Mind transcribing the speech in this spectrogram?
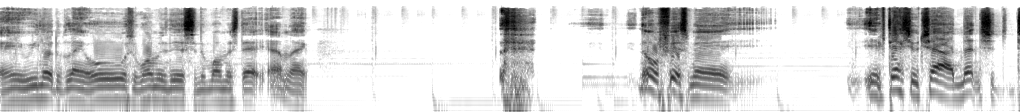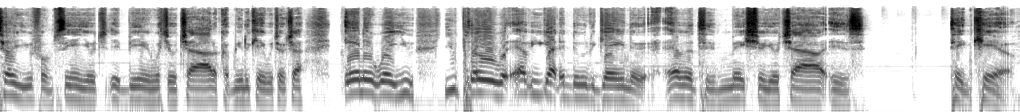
And we love to blame, oh, it's the woman this and the woman's that. I'm like, no offense, man if that's your child, nothing should deter you from seeing your being with your child or communicate with your child. Anyway, you you play whatever you got to do to gain the ever to make sure your child is taken care of.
